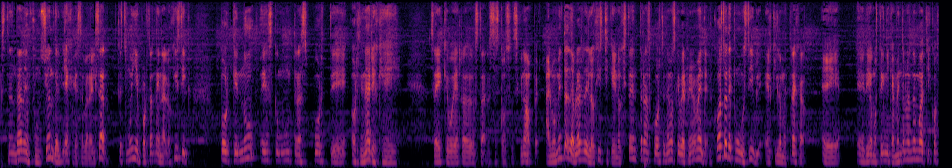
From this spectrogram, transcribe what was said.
están dados en función del viaje que se va a realizar. Esto es muy importante en la logística, porque no es como un transporte ordinario que sé que voy a traducir estas cosas. Que no, al momento de hablar de logística y logística en transporte, tenemos que ver primeramente el costo de combustible, el kilometraje, eh, eh, digamos técnicamente los neumáticos,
